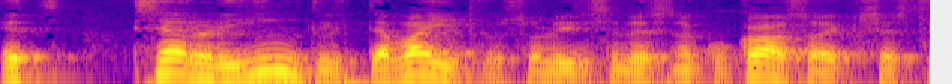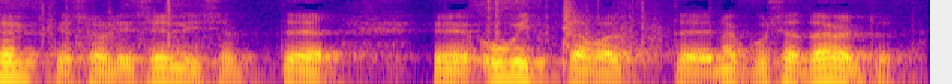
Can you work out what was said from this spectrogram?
et seal oli inglite vaidlus, oli selles nagu kaasaegses tõlkes oli selliselt huvitavalt nagu seda öeldud.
